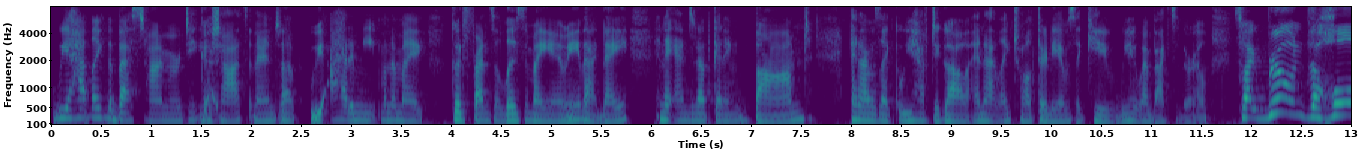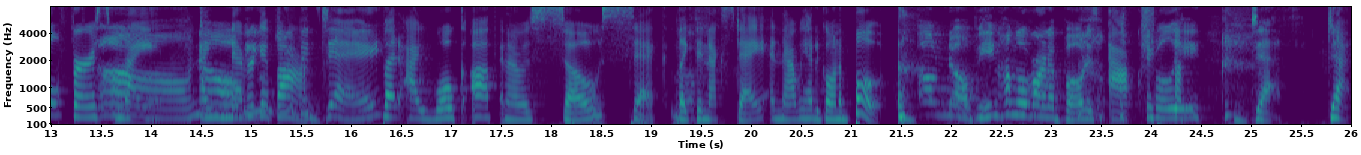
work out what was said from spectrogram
we had like the best time. We were taking Good. shots and I ended up we I had to meet one of my good friends that lives in Miami that night and I ended up getting bombed and I was like, we have to go. And at like twelve thirty, I was like, Katie, we went back to the room. So I ruined the whole first oh, night. Oh, I never get bombed. The day. But I woke up and I was so sick like the next day, and now we had to go on a boat. oh no, being hungover on a boat is actually death. Death.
